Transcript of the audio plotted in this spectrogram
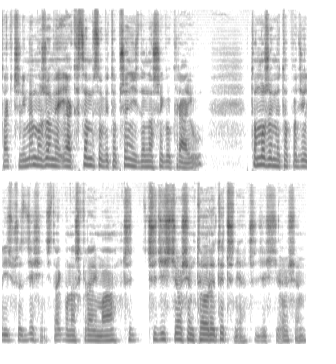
Tak? Czyli my możemy, jak chcemy sobie to przenieść do naszego kraju, to możemy to podzielić przez 10, tak? bo nasz kraj ma 38 teoretycznie 38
